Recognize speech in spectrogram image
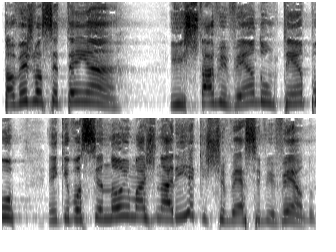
Talvez você tenha e está vivendo um tempo em que você não imaginaria que estivesse vivendo.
